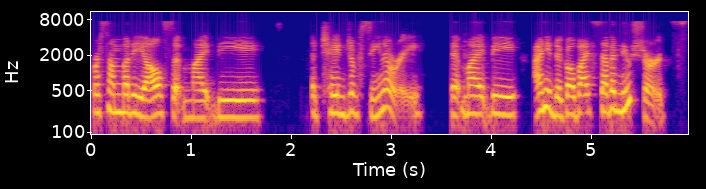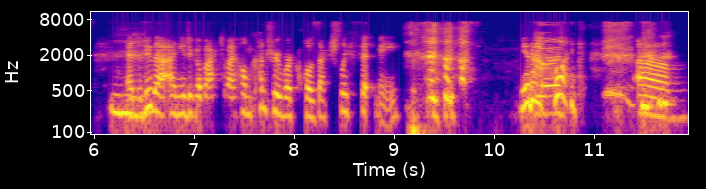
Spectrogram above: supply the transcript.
For somebody else it might be a change of scenery. It might be I need to go buy seven new shirts. Mm-hmm. And to do that I need to go back to my home country where clothes actually fit me. you know, like um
